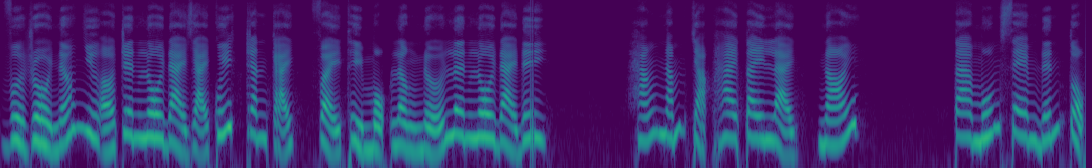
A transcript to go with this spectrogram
"Vừa rồi nếu như ở trên lôi đài giải quyết tranh cãi, vậy thì một lần nữa lên lôi đài đi." Hắn nắm chặt hai tay lại, nói: "Ta muốn xem đến tột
